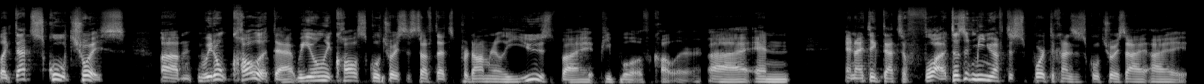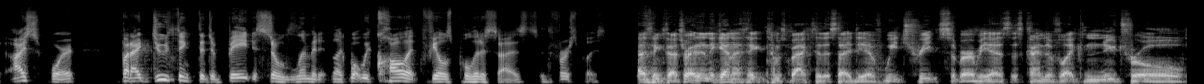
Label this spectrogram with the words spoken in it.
Like that's school choice. Um, we don't call it that. We only call school choice the stuff that's predominantly used by people of color. Uh, and and I think that's a flaw. It doesn't mean you have to support the kinds of school choice I, I, I support, but I do think the debate is so limited. Like what we call it feels politicized in the first place. I think that's right. And again, I think it comes back to this idea of we treat suburbia as this kind of like neutral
